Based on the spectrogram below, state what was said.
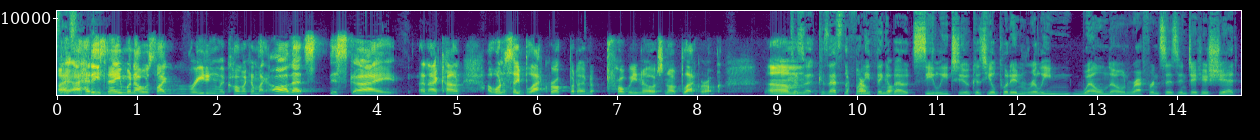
I, I, had his name when I was like reading the comic. I'm like, oh, that's this guy. And I can't. I want to say BlackRock, but I probably know it's not BlackRock. Because um, that's the funny thing about Seeley too, because he'll put in really well-known references into his shit,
